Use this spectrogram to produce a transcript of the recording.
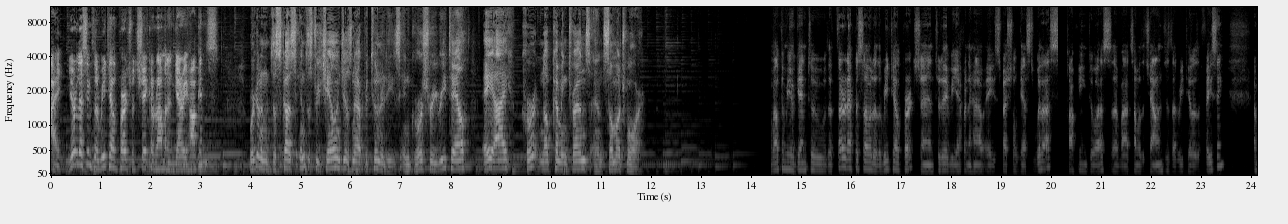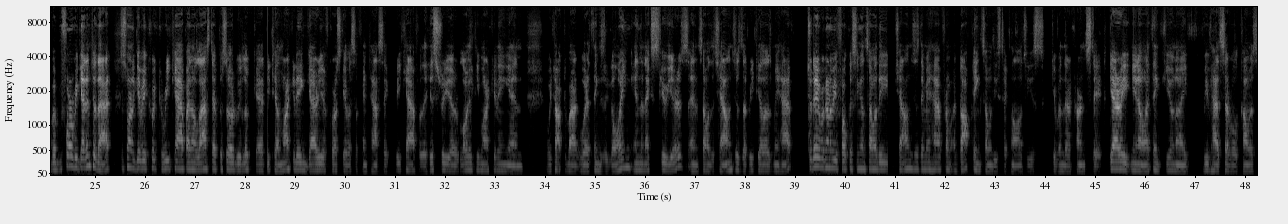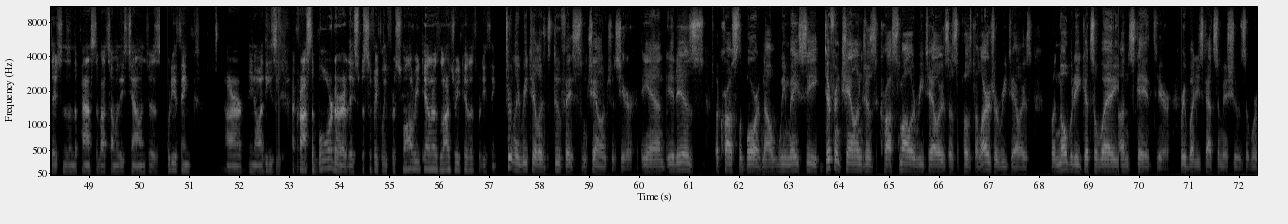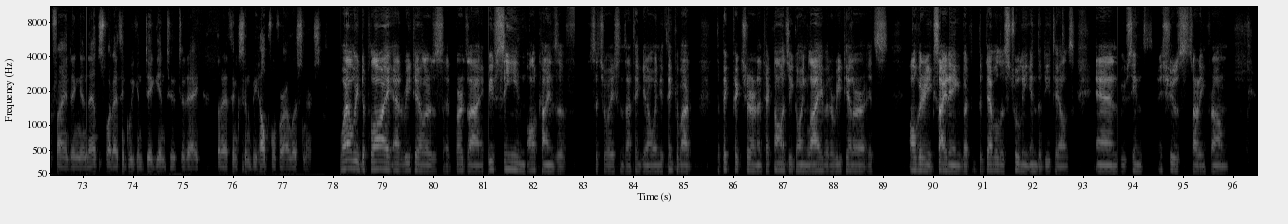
Hi, you're listening to the Retail Perch with Shekhar Raman and Gary Hawkins. We're going to discuss industry challenges and opportunities in grocery retail, AI, current and upcoming trends, and so much more. Welcome you again to the third episode of the Retail Perch. And today we happen to have a special guest with us talking to us about some of the challenges that retailers are facing. Uh, but before we get into that, just want to give a quick recap. I know last episode we looked at retail marketing. Gary, of course, gave us a fantastic recap of the history of loyalty marketing and we talked about where things are going in the next few years and some of the challenges that retailers may have. Today, we're going to be focusing on some of the challenges they may have from adopting some of these technologies given their current state. Gary, you know, I think you and I, we've had several conversations in the past about some of these challenges. What do you think are you know are these across the board or are they specifically for small retailers large retailers? What do you think? Certainly retailers do face some challenges here and it is across the board. Now we may see different challenges across smaller retailers as opposed to larger retailers but nobody gets away unscathed here. Everybody's got some issues that we're finding and that's what i think we can dig into today that i think is going to be helpful for our listeners while we deploy at retailers at Birdzi, we've seen all kinds of situations. I think, you know, when you think about the big picture and a technology going live at a retailer, it's all very exciting, but the devil is truly in the details. And we've seen issues starting from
